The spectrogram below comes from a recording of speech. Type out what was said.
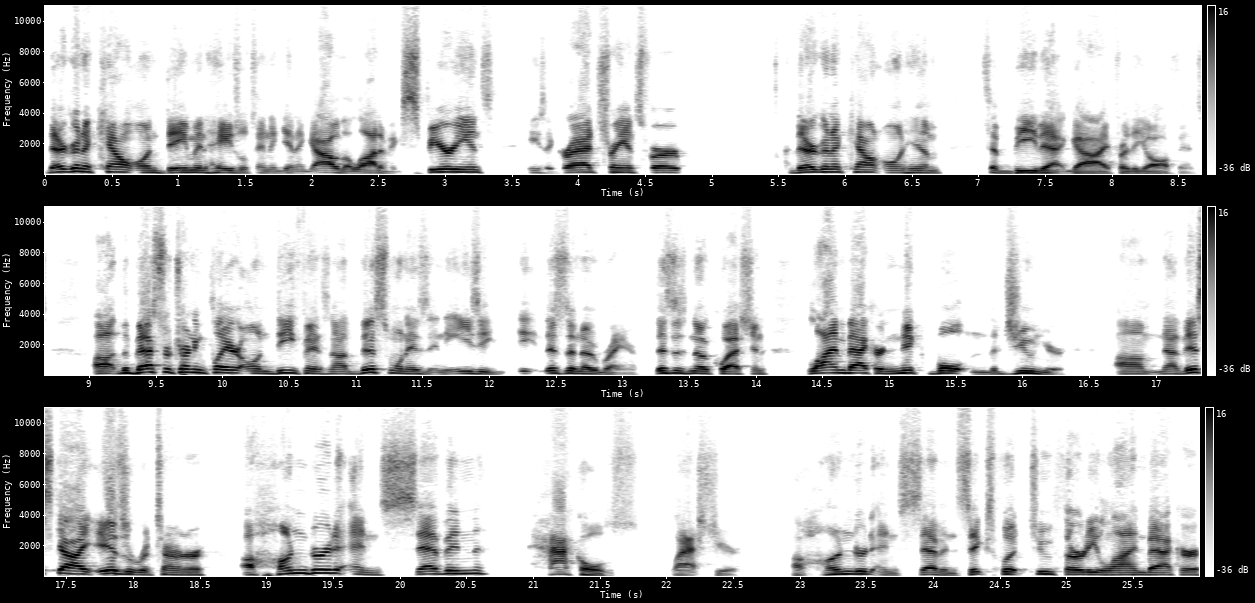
They're going to count on Damon Hazelton, again, a guy with a lot of experience. He's a grad transfer. They're going to count on him to be that guy for the offense. Uh, the best returning player on defense. Now, this one is an easy. This is a no-brainer. This is no question. Linebacker Nick Bolton, the junior. Um, now, this guy is a returner. 107 tackles last year. 107, six foot 230 linebacker,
